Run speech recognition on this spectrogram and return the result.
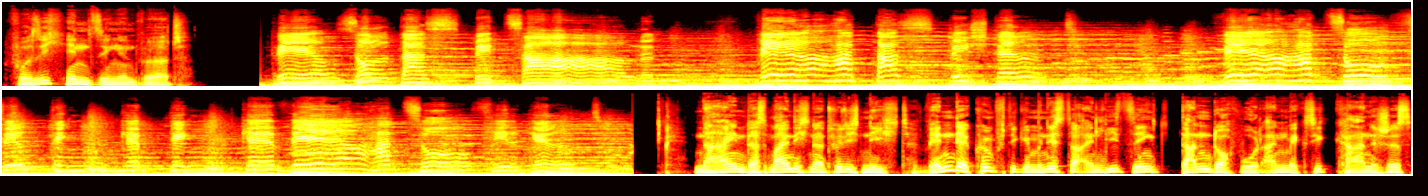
vor sich hinsingen wird. Wer soll das bezahlen? Wer hat das bestellt? Wer hat so viel Pinke, Pinke? Wer hat so viel Geld? Nein, das meine ich natürlich nicht. Wenn der künftige Minister ein Lied singt, dann doch wohl ein mexikanisches,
